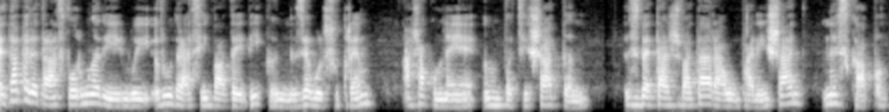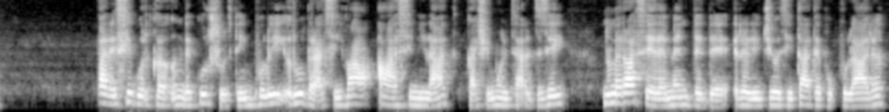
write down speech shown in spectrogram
Etapele transformării lui Rudra Siva Vedic în zeul suprem, așa cum ne e împățișat în Svetajvatara Upanishad, ne scapă. Pare sigur că în decursul timpului Rudra Siva a asimilat, ca și mulți alți zei, numeroase elemente de religiozitate populară,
